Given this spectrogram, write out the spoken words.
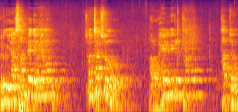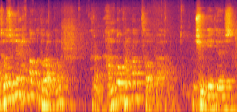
그리고 약 300여 명은 선착순으로 바로 헬기를 타고 탑정 저수지를 한 바퀴 돌아보는 그런 안보 관광 투어가 준비되어 있습니다.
